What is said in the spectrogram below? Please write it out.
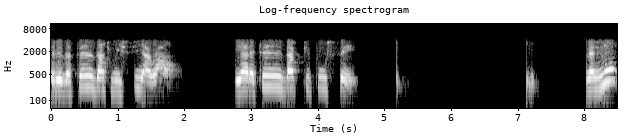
it is the things that we see around they are the things that people say na no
